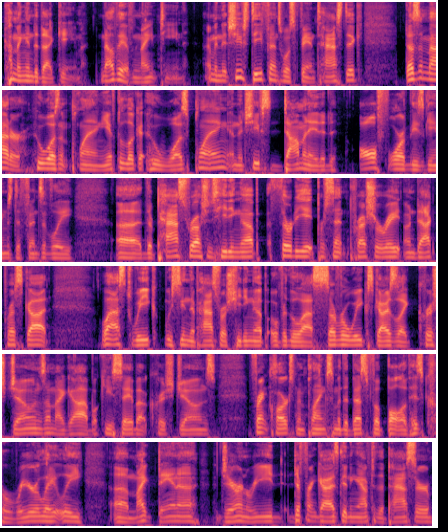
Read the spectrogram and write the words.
coming into that game. Now they have 19. I mean, the Chiefs' defense was fantastic. Doesn't matter who wasn't playing. You have to look at who was playing, and the Chiefs dominated all four of these games defensively. Uh, their pass rush is heating up, 38% pressure rate on Dak Prescott. Last week, we've seen the pass rush heating up over the last several weeks. Guys like Chris Jones, oh my God, what can you say about Chris Jones? Frank Clark's been playing some of the best football of his career lately. Uh, Mike Danna, Jarran Reed, different guys getting after the passer.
